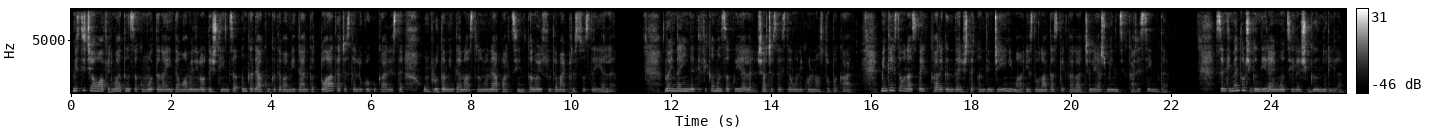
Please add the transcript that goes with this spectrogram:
Misticii au afirmat însă cu mult înaintea oamenilor de știință, încă de acum câteva mii de ani, că toate aceste lucruri cu care este umplută mintea noastră nu ne aparțin, că noi suntem mai presus de ele. Noi ne identificăm însă cu ele și acesta este unicul nostru păcat. Mintea este un aspect care gândește, în timp ce inima este un alt aspect al aceleiași minți, care simte. Sentimentul și gândirea, emoțiile și gândurile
